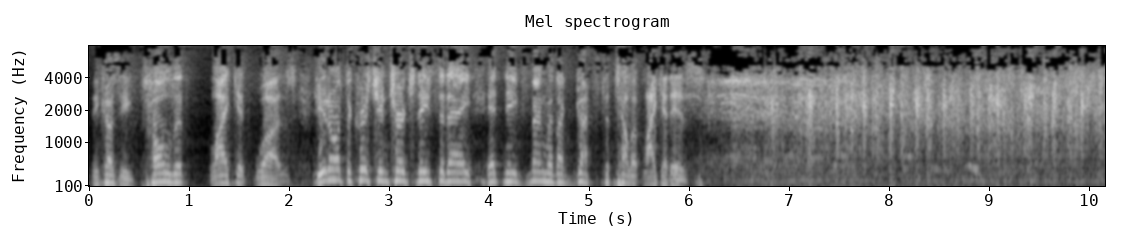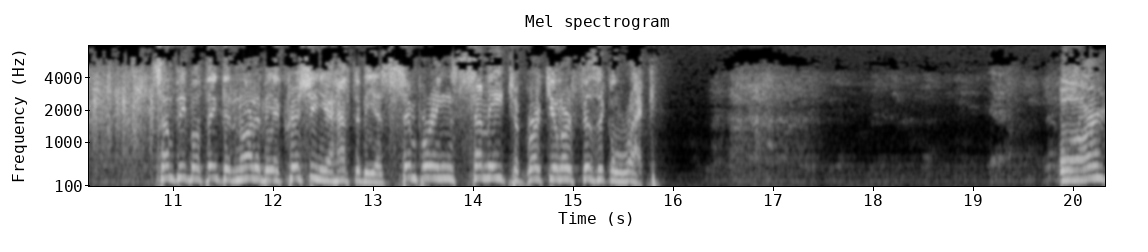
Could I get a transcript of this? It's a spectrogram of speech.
Because he told it like it was. Do you know what the Christian church needs today? It needs men with the guts to tell it like it is. Some people think that in order to be a Christian, you have to be a simpering, semi-tubercular physical wreck. Or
